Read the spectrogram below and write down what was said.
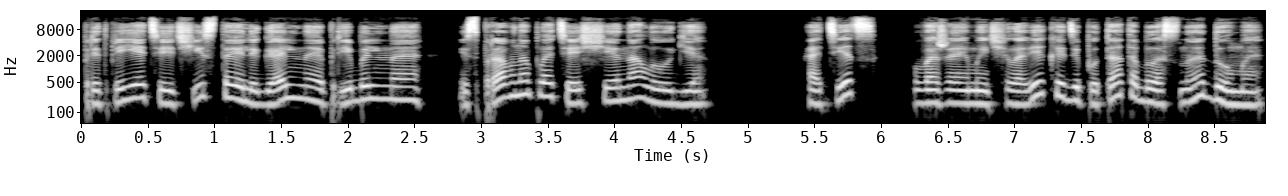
предприятие чистое, легальное, прибыльное, исправно платящее налоги. Отец — уважаемый человек и депутат областной думы.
